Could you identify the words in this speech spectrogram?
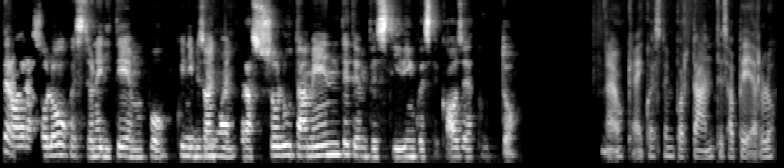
però era solo questione di tempo, quindi bisogna mm-hmm. essere assolutamente tempestivi in queste cose a tutto. Eh, ok, questo è importante saperlo.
